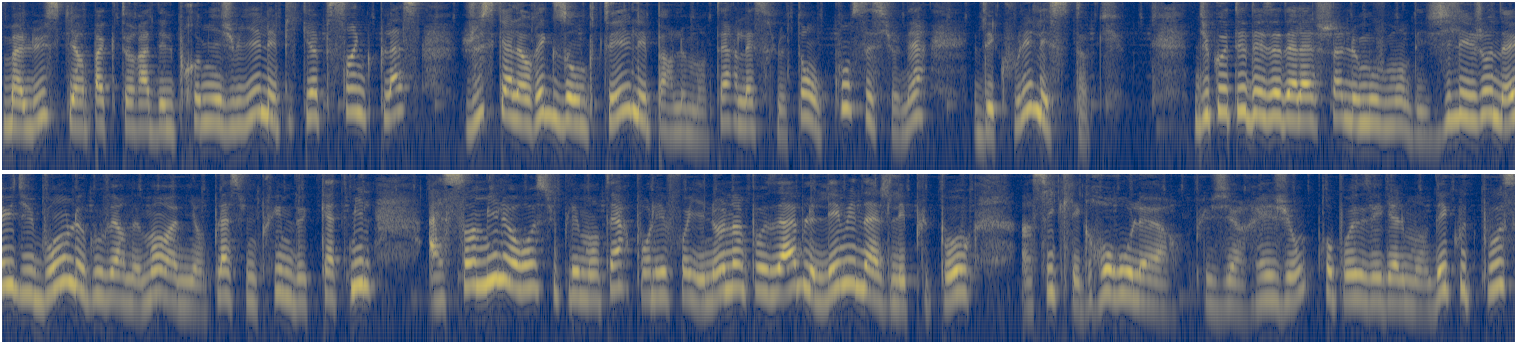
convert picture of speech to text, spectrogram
Malus qui impactera dès le 1er juillet les pick-up 5 places jusqu'alors exemptés. Les parlementaires laissent le temps aux concessionnaires d'écouler les stocks. Du côté des aides à l'achat, le mouvement des Gilets jaunes a eu du bon. Le gouvernement a mis en place une prime de 4 000 à 5 000 euros supplémentaires pour les foyers non imposables, les ménages les plus pauvres, ainsi que les gros rouleurs. Plusieurs régions proposent également des coups de pouce,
